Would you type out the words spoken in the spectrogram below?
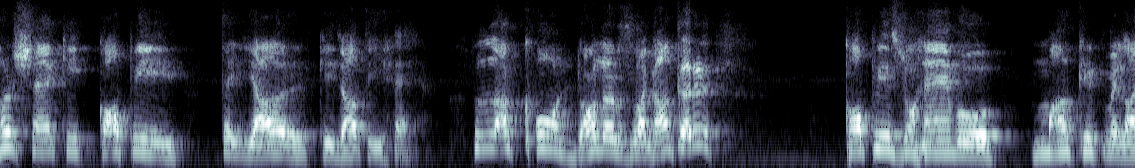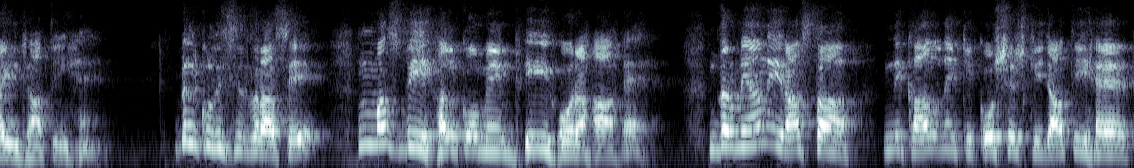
ہر شے کی کاپی تیار کی جاتی ہے۔ لاکھوں ڈالرز لگا کر کاپیز جو ہیں وہ مارکیٹ میں لائی جاتی ہیں۔ بالکل اسی طرح سے مذہبی حلقوں میں بھی ہو رہا ہے۔ درمیانی راستہ نکالنے کی کوشش کی جاتی ہے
